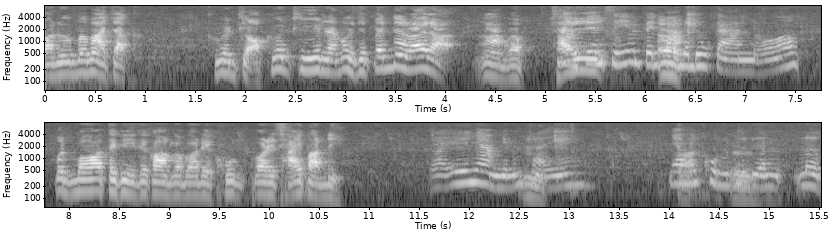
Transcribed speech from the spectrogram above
อนึงมามาจากเคลื่อนเจาะเคลื่อนจีนแหละมันจะเป็นอะไรล่ะน้ำกับใช้ใช้เป็นสีมันเป็นเออ ตามฤดูกาลเนาะมันบอตะกี้แตะกอนกับบอได้คุณบอได้ใช้ปันนี่ ไอ้ย่ำนี่มันใสย่ำมันคุณคือเดือนเริ่ม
